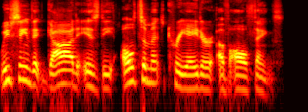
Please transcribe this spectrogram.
We've seen that God is the ultimate creator of all things,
